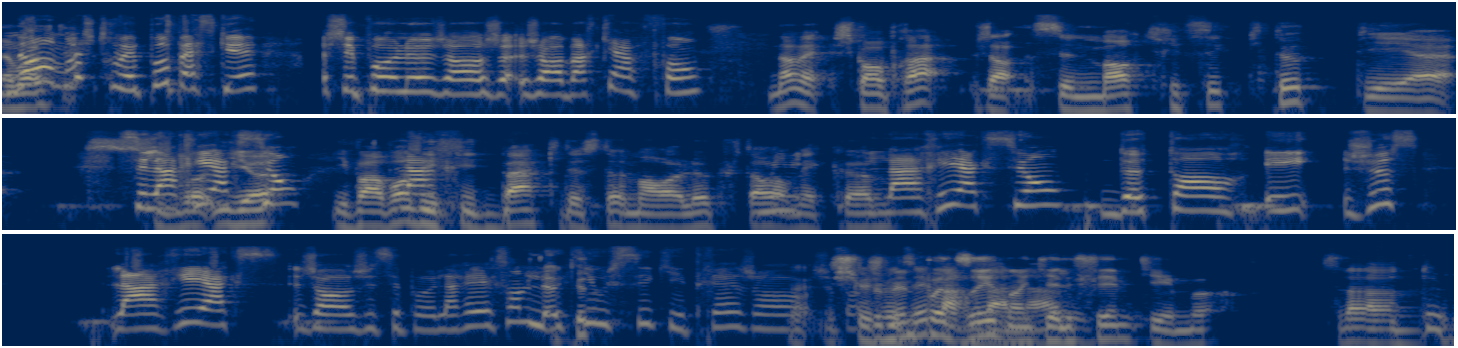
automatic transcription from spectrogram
Non, moi, je trouvais pas parce que, je sais pas, là, genre, je- j'ai embarqué à fond. Non, mais je comprends. Genre, c'est une mort critique pis tout. Puis. euh, C'est la vas- il a- réaction. Il va y avoir la- des feedbacks de cette mort-là plus tard, Oui, mais comme. La réaction de Thor et juste la réaction, genre, je sais pas, la réaction de Loki aussi qui est très, genre, je peux même dire pas dire dans quel film qui est mort. C'est dans deux.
